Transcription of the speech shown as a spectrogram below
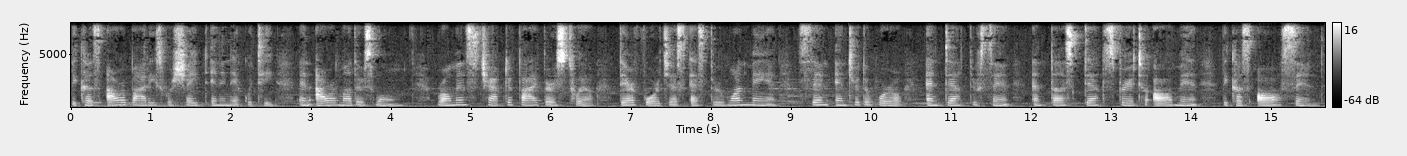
because our bodies were shaped in iniquity in our mother's womb. Romans chapter 5 verse 12. Therefore, just as through one man sin entered the world, and death through sin, and thus death spread to all men because all sinned.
